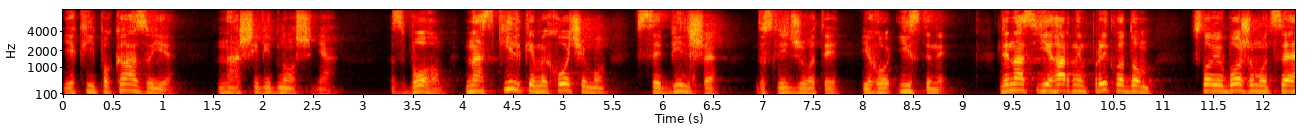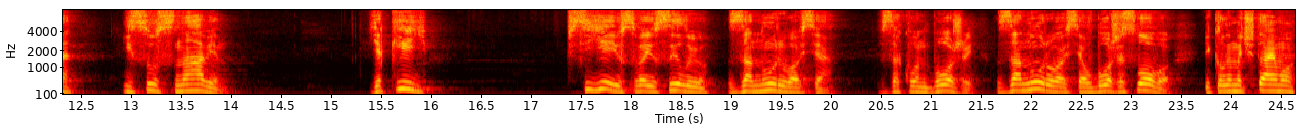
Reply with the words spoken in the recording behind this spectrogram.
який показує наші відношення з Богом, наскільки ми хочемо все більше досліджувати Його істини. Для нас є гарним прикладом в Слові Божому це Ісус Навін, який всією своєю силою занурювався в закон Божий, занурювався в Боже Слово. І коли ми читаємо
